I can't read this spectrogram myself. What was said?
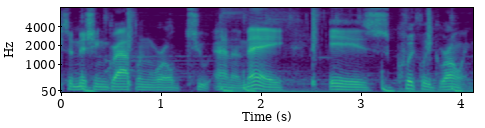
submission grappling world to MMA is quickly growing.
